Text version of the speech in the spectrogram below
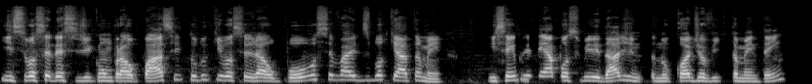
e se você decidir comprar o passe, tudo que você já upou, você vai desbloquear também. E sempre tem a possibilidade, no COD eu vi que também tem,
